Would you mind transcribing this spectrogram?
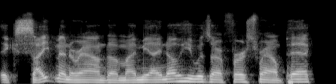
excitement around him. I mean, I know he was our first round pick.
